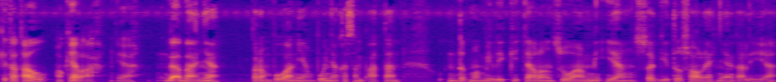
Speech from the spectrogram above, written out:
Kita tahu, oke okay lah, ya, nggak banyak perempuan yang punya kesempatan untuk memiliki calon suami yang segitu solehnya kali ya,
